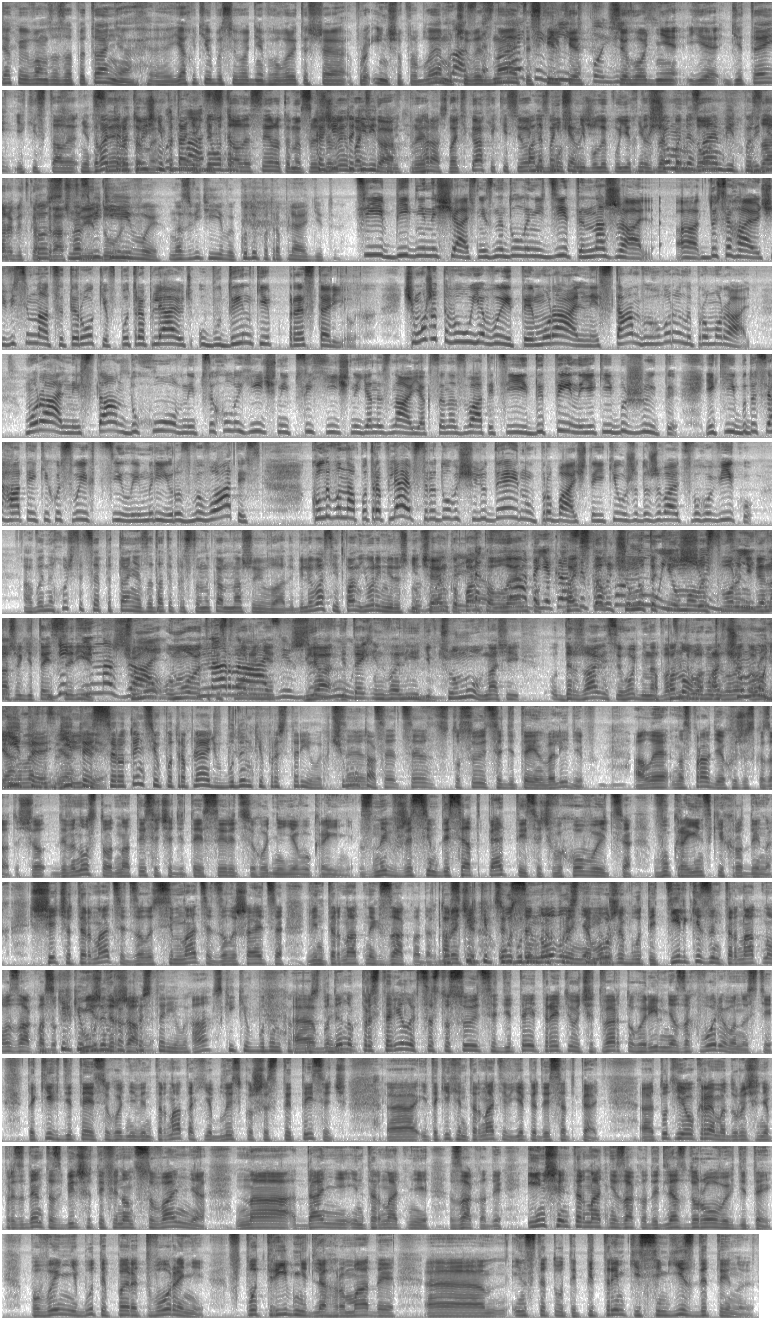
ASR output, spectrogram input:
Дякую вам за запитання. Е, Я хотів би сьогодні говорити ще про іншу проблему. Будь Чи ви ласка, знаєте, дайте скільки відповідь. сьогодні є дітей, які стали Ні, давайте сиротами, риторичні Будь питання, ласка. які які одне- стали сиротами при Скажіть живих тоді батьках, відповідь. при Гаразд. батьках, які сьогодні Пане змушені були поїхати Якщо за ми не знаємо у відповіді, заробітках то кращої назвіть долі. її ви. Назвіть її ви. Куди потрапляють діти? Ці бідні, нещасні, знедолені діти, на жаль, а, досягаючи 18 років, потрапляють у будинки престарілих. Чи можете ви уявити моральний стан? Ви говорили про мораль. Моральний стан, духовний, психологічний, психічний, я не знаю, як це назвати, цієї дитини, якій би жити, якій би досягати якихось своїх цілей, мрій, розвиватись, коли вона потрапляє в середовище людей, ну пробачте, які вже доживають свого віку. А ви не хочете це питання задати представникам нашої влади? Біля вас є пан Юрій Мірошніченко, пан Так Павленко. влада якраз Хай скажуть, чому такі умови що створені для діти, наших дітей які, сиріт. на Чому умови такі наразі створені живуть. для дітей інвалідів? Чому в нашій державі сьогодні на А, панове, 22-му а чому діти, діти з сиротинців потрапляють в будинки престарілих? Чому це, так? Це, це стосується дітей-інвалідів, але насправді я хочу сказати, що 91 тисяча дітей-сиріт сьогодні є в Україні. З них вже 75 тисяч виховуються в українських родинах. Ще 14, зали- 17 залишається в інтернатних закладах. До А речі, в усиновлення може бути тільки з інтернатного закладу. А скільки в будинках престарілих? А? Скільки в будинках Е, престарілих? Будинок престарілих це стосується дітей 3-4 рівня захворюваності. Таких дітей сьогодні в інтернатах є близько 6 тисяч, е, і таких інтернатів є 55. Е, Тут є окреме доручення президента збільшити фінансування на дані інтернатні заклади. Інші інтернатні заклади для здорових дітей повинні бути перетворені в потрібні для громади е, інститути підтримки сім'ї з дитиною.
